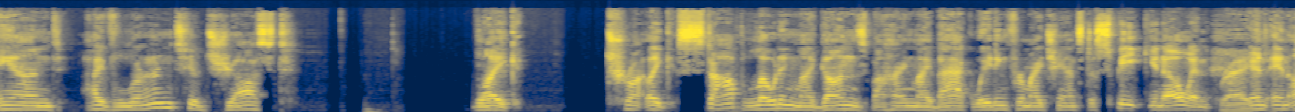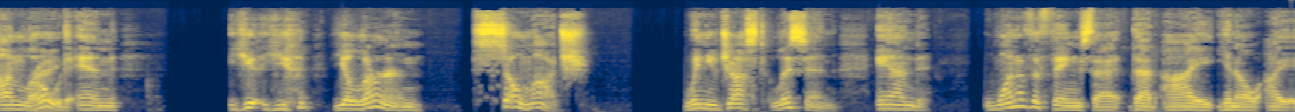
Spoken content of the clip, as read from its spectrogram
and I've learned to just like try like stop loading my guns behind my back waiting for my chance to speak you know and right. and and unload right. and you you you learn so much when you just listen and one of the things that that I you know I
